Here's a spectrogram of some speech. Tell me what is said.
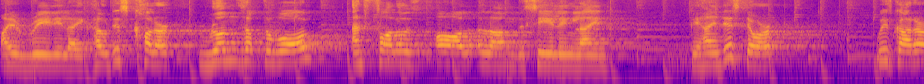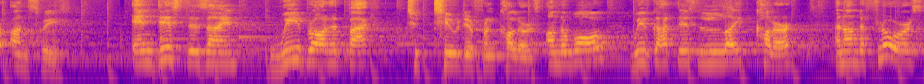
I really like how this color runs up the wall and follows all along the ceiling line. Behind this door, we've got our ensuite. In this design, we brought it back to two different colors. On the wall, we've got this light color and on the floors,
